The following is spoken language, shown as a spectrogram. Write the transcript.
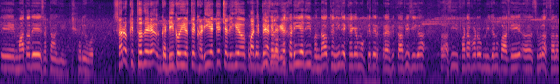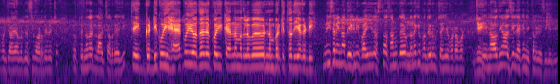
ਤੇ ਮਾਤਾ ਦੇ ਸੱਟਾਂ ਜੀ ਥੋੜ੍ਹੀਆਂ ਬਹੁਤ। ਸਰ ਉਹ ਕਿੱਥੋਂ ਦੇ ਗੱਡੀ ਕੋਈ ਉੱਥੇ ਖੜੀ ਹੈ ਕਿ ਚਲੀ ਗਈ ਉਹ ਭੱਜ ਗੱਡੀ ਭੱਜ ਸਰ ਲੈ ਉੱਥੇ ਖੜੀ ਹੈ ਜੀ ਬੰਦਾ ਉੱਥੇ ਨਹੀਂ ਦੇਖਿਆ ਗਿਆ ਮੌਕੇ ਤੇ ਟ੍ਰੈਫਿਕ ਕਾਫੀ ਸੀਗਾ। ਅ, ਅਸੀਂ ਫਟਾਫਟ ਉਹ ਮਰੀਜ਼ਾਂ ਨੂੰ ਪਾ ਕੇ ਅ, ਸਿਵਲ ਹਸਪਤਾਲ ਪਹੁੰਚਾਇਆ ਐਮਰਜੈਂਸੀ ਵਾਰਡ ਦੇ ਵਿੱਚ। ਉੱਥੇ ਇਹਨਾਂ ਦਾ ਇਲਾਜ ਚੱਲ ਰਿਹਾ ਜੀ। ਤੇ ਗੱਡੀ ਕੋਈ ਹੈ ਕੋਈ ਉੱਥੇ ਦੇ ਕੋਈ ਕਹਿੰਦਾ ਮਤਲਬ ਨੰਬਰ ਕਿੱਥੋਂ ਦੀ ਹੈ ਗੱਡੀ? ਨਹੀਂ ਸਰ ਇਹਨਾਂ ਦੇਖ ਨਹੀਂ ਪਾਈ। ਰਸਤਾ ਸਾਨੂੰ ਤਾਂ ਇਹ ਹੁੰਦਾ ਨਾ ਕਿ ਬੰਦੇ ਨੂੰ ਚਾਹੀਏ ਫਟਾਫਟ। ਜੀ। ਤੇ ਨਾਲ ਦੀਆਂ ਅਸੀਂ ਲੈ ਕੇ ਨਿਕਲ ਗਏ ਸੀਗੇ ਜੀ।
